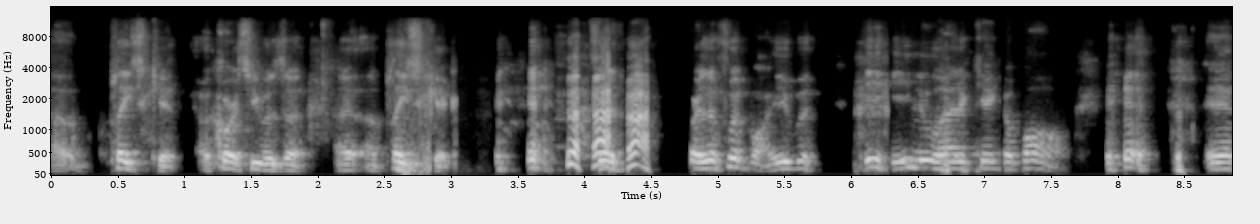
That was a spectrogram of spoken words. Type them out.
uh, place kick. Of course, he was a, a, a place kicker for, for, the football. He, was, he, he, knew how to kick a ball. and,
